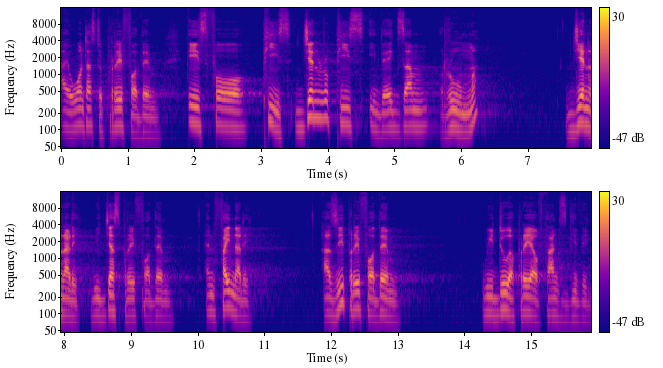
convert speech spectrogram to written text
I want us to pray for them is for peace, general peace in the exam room. Generally, we just pray for them. And finally, as we pray for them, we do a prayer of thanksgiving.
